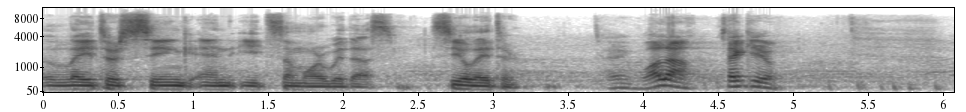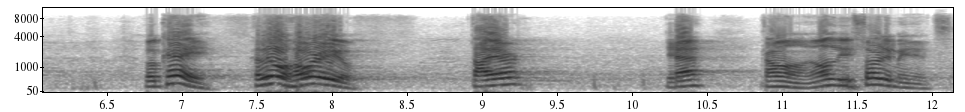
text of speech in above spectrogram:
later sing and eat some more with us. See you later. Hey, voila, thank you. Okay, hello, how are you? Tired? Yeah? Come on, only 30 minutes.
